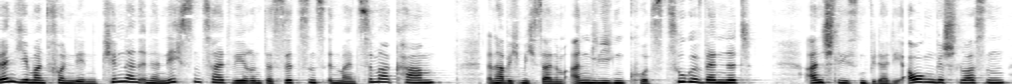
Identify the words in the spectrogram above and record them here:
Wenn jemand von den Kindern in der nächsten Zeit während des Sitzens in mein Zimmer kam, dann habe ich mich seinem Anliegen kurz zugewendet, anschließend wieder die Augen geschlossen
